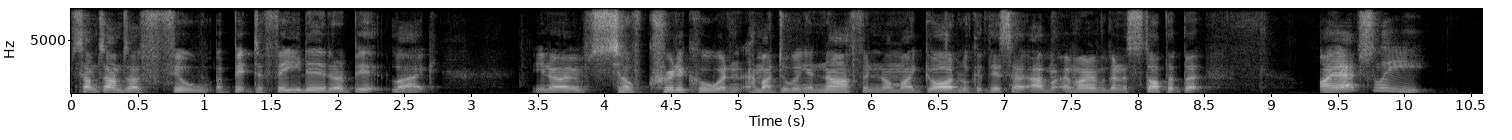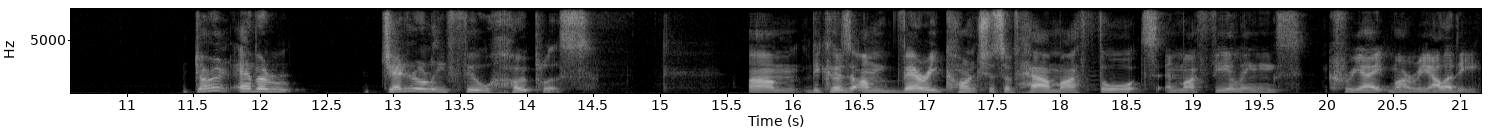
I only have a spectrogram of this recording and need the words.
sometimes I feel a bit defeated or a bit like, you know, self critical and am I doing enough? And oh my God, look at this. Am, am I ever going to stop it? But I actually don't ever generally feel hopeless um, because I'm very conscious of how my thoughts and my feelings create my reality.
